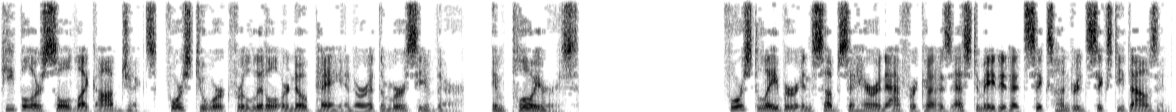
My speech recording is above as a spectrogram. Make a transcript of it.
People are sold like objects, forced to work for little or no pay and are at the mercy of their employers. Forced labor in sub-Saharan Africa is estimated at 660,000.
